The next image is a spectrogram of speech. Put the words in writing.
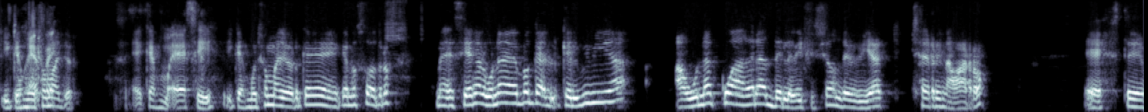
y que es mucho mayor. que es, eh, sí, y que es mucho mayor que, que nosotros. Me decía en alguna época que él vivía a una cuadra del edificio donde vivía Cherry Navarro. Este,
